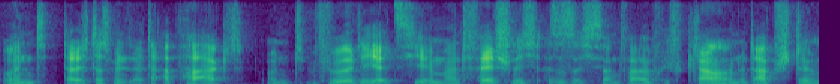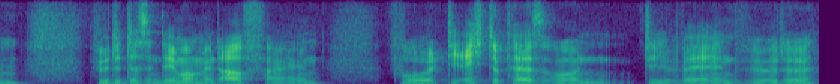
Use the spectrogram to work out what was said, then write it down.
Und dadurch, dass man die Leute abhakt und würde jetzt jemand fälschlich, also sich so einen Wahlbrief klauen und abstimmen, würde das in dem Moment auffallen, wo die echte Person, die wählen würde,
